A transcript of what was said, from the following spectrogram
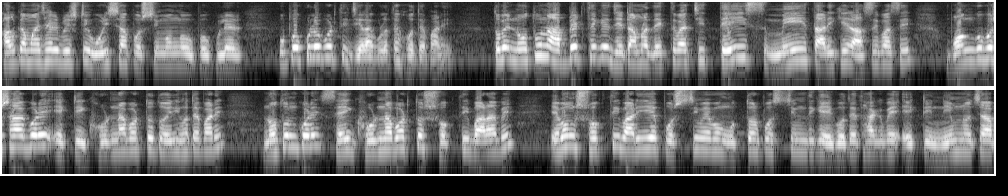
হালকা মাঝারি বৃষ্টি উড়িষ্যা, পশ্চিমবঙ্গ উপকূলের, উপকূলবর্তী জেলাগুলোতে হতে পারে। তবে নতুন আপডেট থেকে যেটা আমরা দেখতে পাচ্ছি, তেইশ মে তারিখের আশেপাশে বঙ্গোপসাগরে একটি ঘূর্ণাবর্ত তৈরি হতে পারে। নতুন করে সেই ঘূর্ণাবর্ত শক্তি বাড়াবে। এবং শক্তি বাড়িয়ে পশ্চিম এবং উত্তর পশ্চিম দিকে এগোতে থাকবে একটি নিম্নচাপ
